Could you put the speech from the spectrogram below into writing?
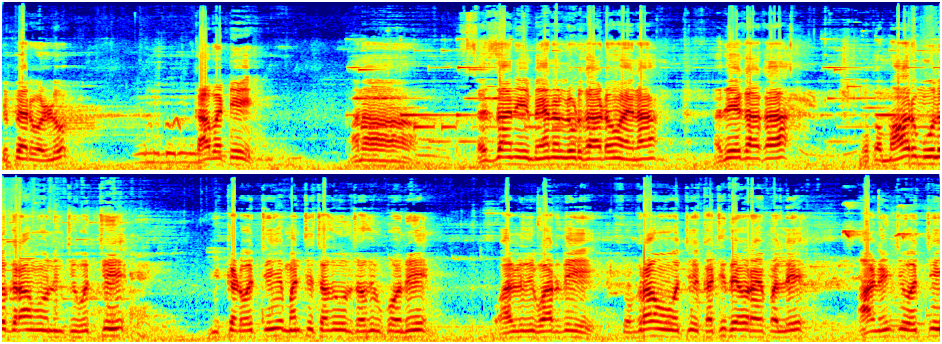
చెప్పారు వాళ్ళు. కాబట్టి మన రాజధాని మేనల్లుడు కావడం ఆయన. అదే కాక ఒక మారుమూల గ్రామం నుంచి వచ్చి ఇక్కడ వచ్చి మంచి చదువులు చదువుకొని వాళ్ళది వారిది స్వగ్రామం వచ్చి కచ్చిదేవరాయపల్లి ఆ నుంచి వచ్చి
